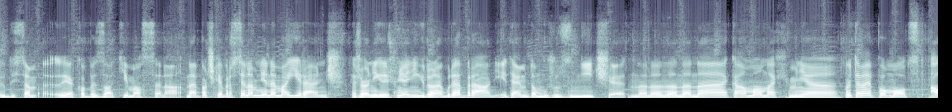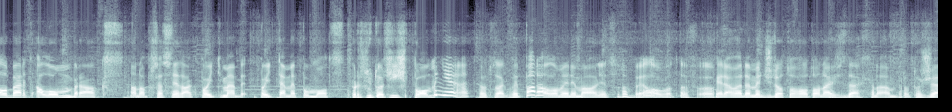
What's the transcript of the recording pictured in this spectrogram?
když jsem eh, jakoby zatím asi na. Ne, počkej, prostě na mě nemají range. Takže oni, když mě nikdo nebude bránit, já jim to můžu zničit. Ne, ne, ne, ne, ne, kámo, nech mě. Pojďte mi pomoct. Albert a Lombrax. Ano, přesně tak, pojďme, pojďte mi pomoct. Proč utočíš po mně? Jo, to tak vypadalo minimálně, co to bylo, what the fuck. Okay, dáme damage do tohoto, než zdechnem, protože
